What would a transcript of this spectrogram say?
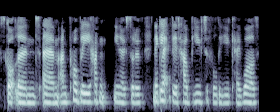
Scotland, um, and probably hadn't, you know, sort of neglected how beautiful the UK was.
